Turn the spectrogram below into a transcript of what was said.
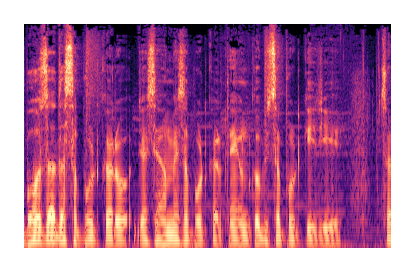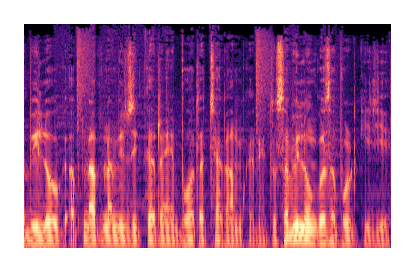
बहुत ज़्यादा सपोर्ट करो, जैसे हमें सपोर्ट करते हैं, उनको भी सपोर्ट कीजिए। सभी लोग अपना अपना म्यूज़िक कर रहे हैं, बहुत अच्छा काम कर रहे हैं तो सभी लोगों को सपोर्ट कीजिए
